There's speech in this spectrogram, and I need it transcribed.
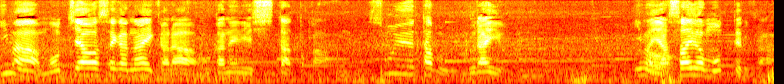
今持ち合わせがないからお金にしたとか、そういう多分ぐらいよ。ね今うん。野菜は持ってるからう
